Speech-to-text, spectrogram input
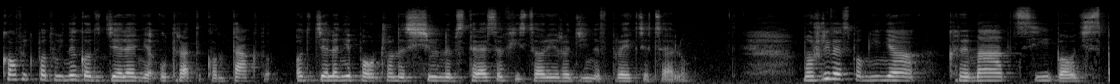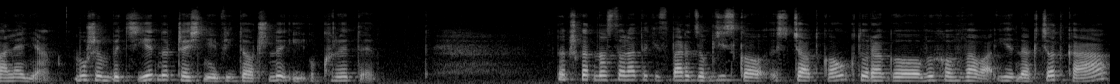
konflikt podwójnego oddzielenia, utraty kontaktu, oddzielenie połączone z silnym stresem w historii rodziny w projekcie celu. Możliwe wspomnienia kremacji bądź spalenia muszą być jednocześnie widoczny i ukryty. Na przykład nastolatek jest bardzo blisko z ciotką, która go wychowywała, jednak ciotka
